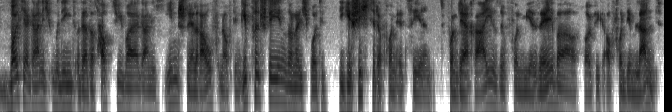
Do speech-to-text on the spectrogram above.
wollte ja gar nicht unbedingt, oder das Hauptziel war ja gar nicht hin, schnell rauf und auf dem Gipfel stehen, sondern ich wollte die Geschichte davon erzählen, von der Reise, von mir selber, häufig auch von dem Land.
